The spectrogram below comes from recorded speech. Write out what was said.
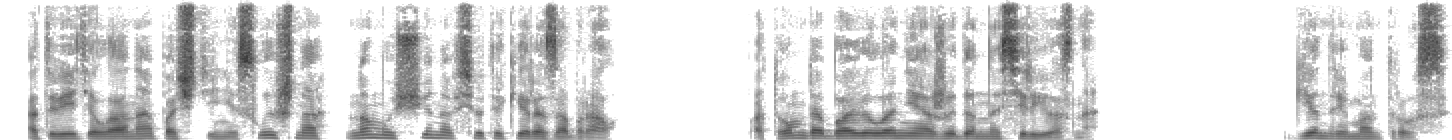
— ответила она почти неслышно, но мужчина все-таки разобрал. Потом добавила неожиданно серьезно. «Генри Монтрос,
